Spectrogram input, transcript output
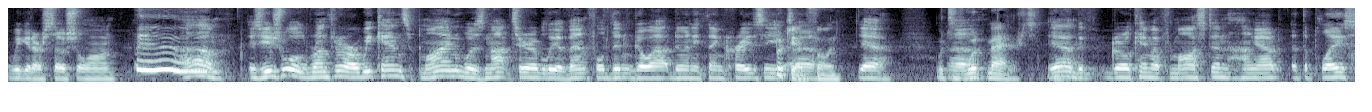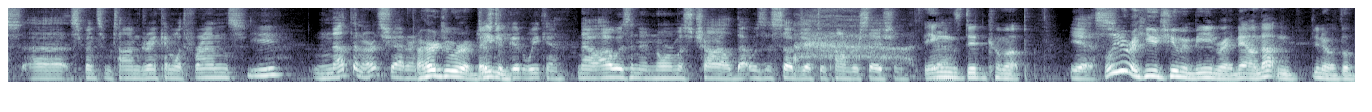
We get our social on. Um, as usual, we'll run through our weekends. Mine was not terribly eventful. Didn't go out do anything crazy. But you had Uh, fun, Yeah. Which is uh, what matters. Yeah, the girl came up from Austin, hung out at the place, uh, spent some time drinking with friends. Yeah. Nothing earth shattering. I heard you were a baby. Just a good weekend. No, I was an enormous child. That was the subject of conversation. Things did come up. Yes. Well, you're a huge human being right now, not in you know the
